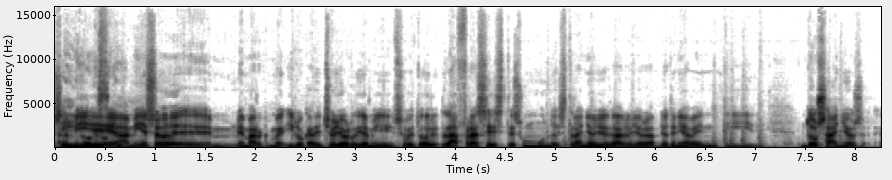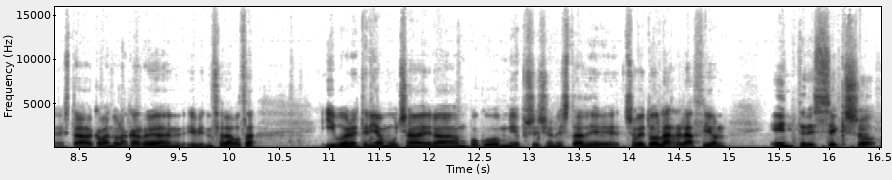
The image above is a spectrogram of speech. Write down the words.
Sí, a, mí, lo- lo- eh, a mí eso eh, me mar- me- y lo que ha dicho Jordi, a mí sobre todo la frase este es un mundo extraño, yo, yo, yo tenía 22 años, estaba acabando la carrera en, en Zaragoza y bueno, tenía mucha, era un poco mi obsesión esta de, sobre todo la relación entre sexo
